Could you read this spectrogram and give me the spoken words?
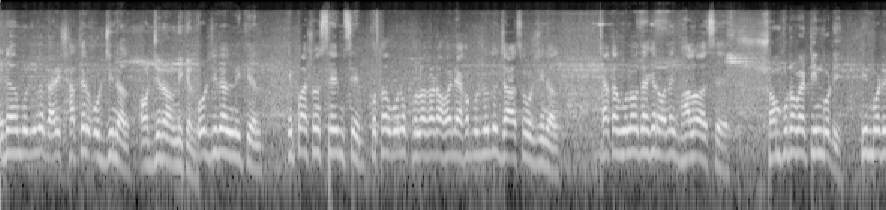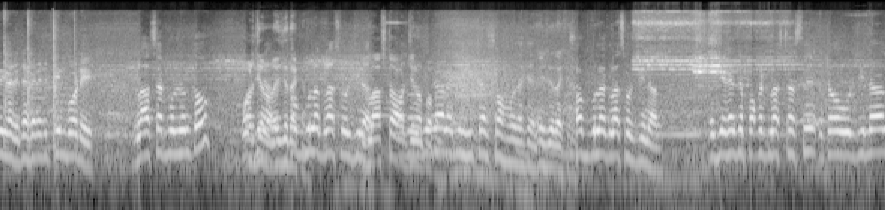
এটা এখন পর্যন্ত গাড়ির সাথে original original nickel original nickel এ পাশেও সেম সেম কোথাও কোনো খোলা কাটা হয় না এখন পর্যন্ত যা আছে অরিজিনাল চাকাগুলোও দেখেন অনেক ভালো আছে। সম্পূর্ণ ভাই তিন বডি। তিন বডির গাড়ি দেখেন এটা তিন বডি। গ্লাস আর পর্যন্ত Original, এই যে দেখেন। সবগুলো গ্লাস অরিজিনাল গ্লাসটা original পাবেন। এই যে হিটার সহ দেখেন। এই যে দেখেন। সবগুলা গ্লাস অরিজিনাল এই যে এখানে যে পকেট গ্লাসটা আছে এটাও অরিজিনাল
